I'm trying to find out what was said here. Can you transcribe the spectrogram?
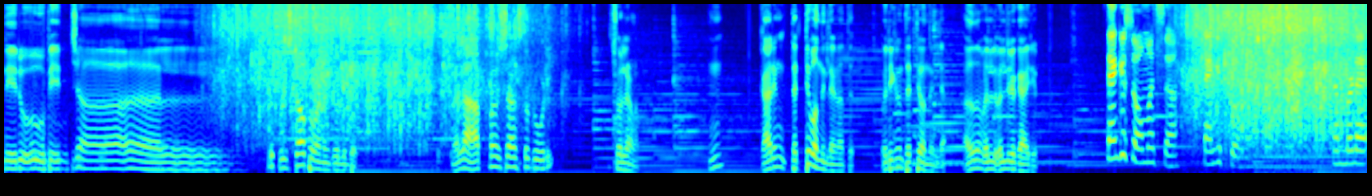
നിരൂപിച്ചാൽ. ഒരു ഫുൾ സ്റ്റോപ്പ് വേണം ചൊല്ലുമ്പോൾ നല്ല ആത്മവിശ്വാസത്തോടു കൂടി ചൊല്ലണം. കാര്യം തെറ്റ് വന്നില്ല അതിനകത്ത്. ഒരിക്കലും തെറ്റ് വന്നില്ല. അത് വലിയൊരു കാര്യം. Thank you so much sir thank you so much നമ്മുടെ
